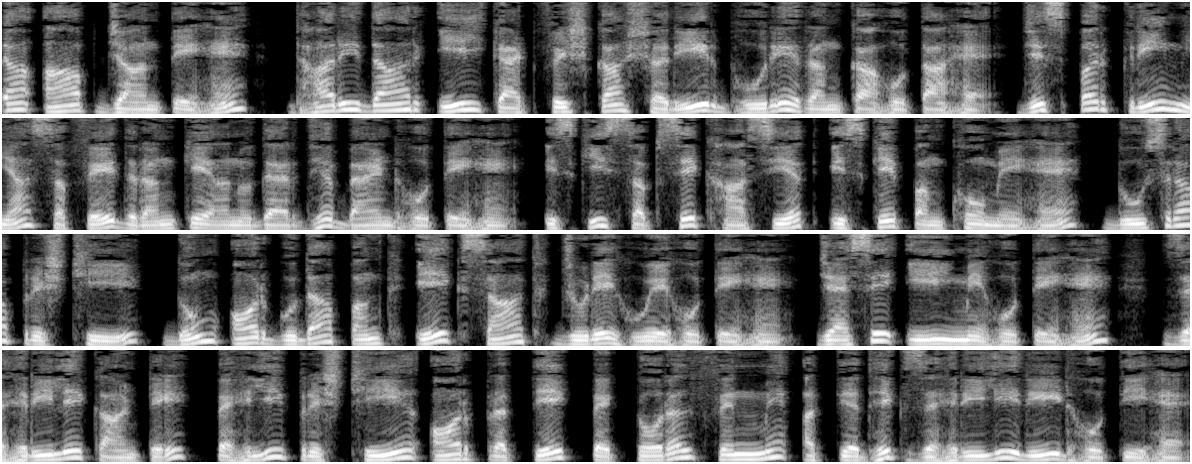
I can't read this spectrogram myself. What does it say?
क्या आप जानते हैं धारीदार ईल कैटफिश का शरीर भूरे रंग का होता है, जिस पर क्रीम या सफ़ेद रंग के अनुदैर्ध्य बैंड होते हैं। इसकी सबसे खासियत इसके पंखों में है, दूसरा पृष्ठीय, दुम और गुदा पंख एक साथ जुड़े हुए होते हैं, जैसे ईल में होते हैं। जहरीले कांटे, पहली पृष्ठीय और प्रत्येक पेक्टोरल फिन में अत्यधिक जहरीली रीढ़ होती है।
